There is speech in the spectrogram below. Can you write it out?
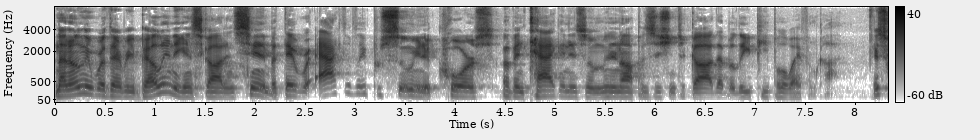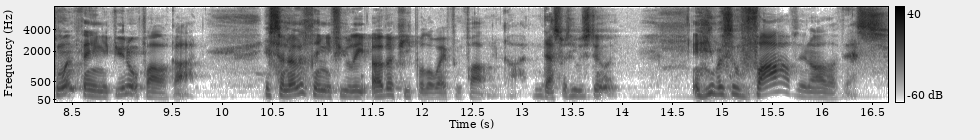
not only were they rebelling against God in sin, but they were actively pursuing a course of antagonism and in opposition to God that would lead people away from God. It's one thing if you don't follow God, it's another thing if you lead other people away from following God. And that's what he was doing. And he was involved in all of this.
